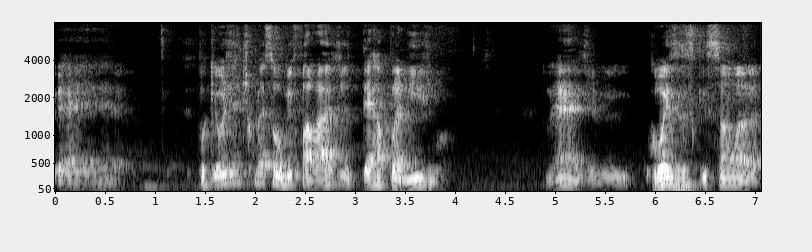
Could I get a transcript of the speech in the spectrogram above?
É, Porque hoje a gente começa a ouvir falar de terraplanismo. né, de coisas que são, a,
